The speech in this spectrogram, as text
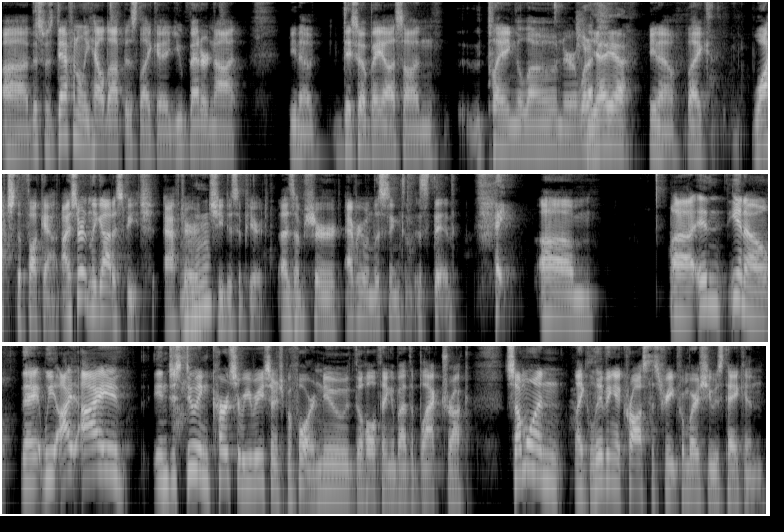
uh, this was definitely held up as like a you better not you know disobey us on playing alone or whatever Yeah, yeah. you know like watch the fuck out. I certainly got a speech after Mm-hmm. she disappeared, as I'm sure everyone listening to this did. Hey. Um, uh, and you know, they we I I in just doing cursory research before knew the whole thing about the black truck. Someone like living across the street from where she was taken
